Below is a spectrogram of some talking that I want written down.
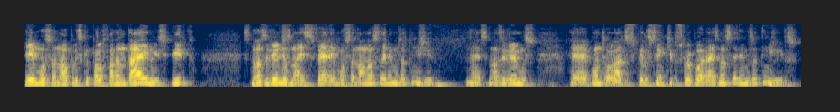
emocional, por isso que Paulo fala, andai no espírito. Se nós vivemos na esfera emocional, nós seremos atingidos. Né? Se nós vivemos é, controlados pelos sentidos corporais, nós seremos atingidos.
